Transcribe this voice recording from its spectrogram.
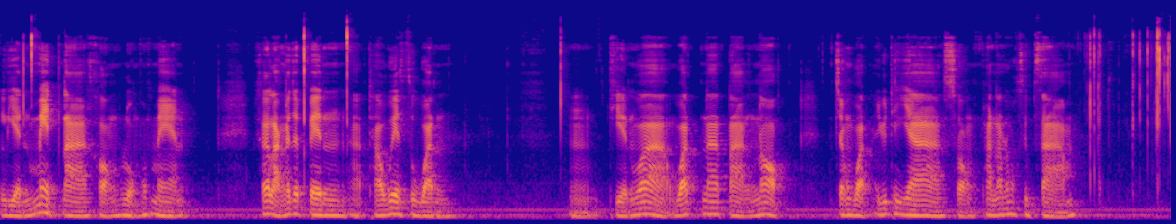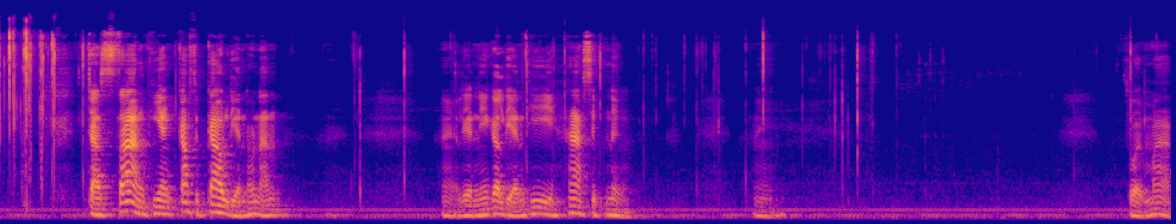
เหรียญเมตตาของหลวงพ่อแมน ข้างหลังก็จะเป็นท้าวเวสสุวรรณเขียนว่าวัดหน้าต่างนอกจังหวัดอยุธยา 2563 จัดสร้างเพียง 99 เหรียญเท่านั้น เหรียญนี้ก็เหรียญที่ 51นี่สวยมาก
